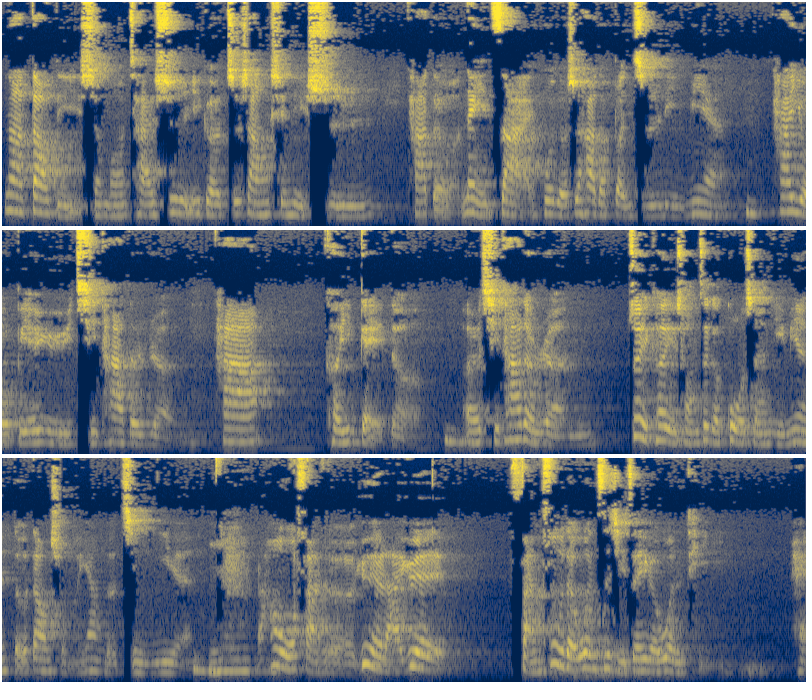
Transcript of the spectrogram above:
那到底什么才是一个智商心理师他的内在或者是他的本质里面，他有别于其他的人，他可以给的，而其他的人。所以可以从这个过程里面得到什么样的经验？嗯，然后我反而越来越反复的问自己这一个问题，嘿，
